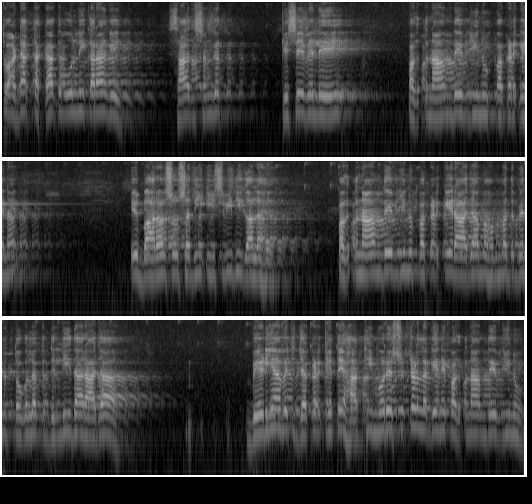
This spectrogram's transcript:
ਤੁਹਾਡਾ ਧੱਕਾ ਕਬੂਲ ਨਹੀਂ ਕਰਾਂਗੇ। ਸਾਧ ਸੰਗਤ, ਕਿਸੇ ਵੇਲੇ ਭਗਤ ਨਾਮਦੇਵ ਜੀ ਨੂੰ ਪਕੜ ਕੇ ਨਾ, ਇਹ 1200 ਸਦੀ ਈਸਵੀ ਦੀ ਗੱਲ ਹੈ। ਭਗਤ ਨਾਮਦੇਵ ਜੀ ਨੂੰ ਪਕੜ ਕੇ ਰਾਜਾ ਮੁਹੰਮਦ ਬਿਨ ਤੁਗਲਕ, ਦਿੱਲੀ ਦਾ ਰਾਜਾ, ਬੇੜੀਆਂ ਵਿੱਚ ਜਕੜ ਕੇ ਤੇ ਹਾਥੀ ਮੋਰੇ ਸੁੱਟਣ ਲੱਗੇ ਨੇ ਭਗਤ ਨਾਮਦੇਵ ਜੀ ਨੂੰ।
